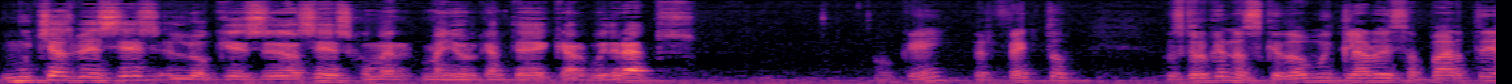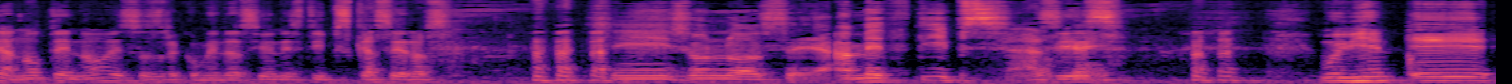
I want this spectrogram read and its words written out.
muchas veces lo que se hace es comer mayor cantidad de carbohidratos. Ok, perfecto. Pues creo que nos quedó muy claro esa parte. Anote, ¿no? Esas recomendaciones, tips caseros. Sí, son los eh, Tips. Así es. Muy bien. Eh,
